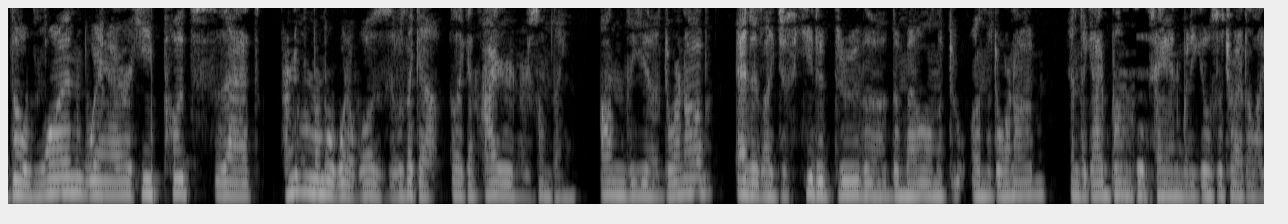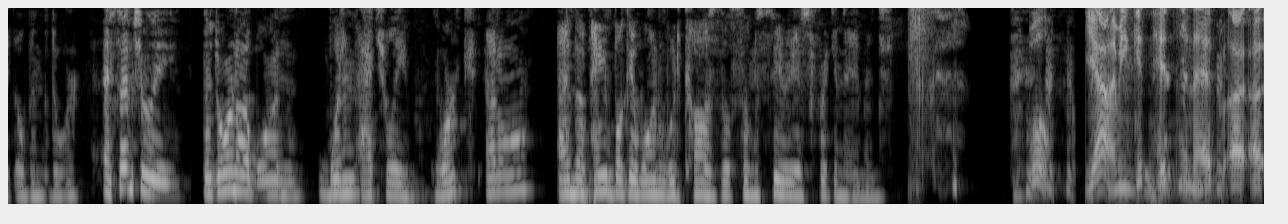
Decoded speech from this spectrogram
The one where he puts that I don't even remember what it was. It was like a like an iron or something on the uh, doorknob, and it like just heated through the the metal on the on the doorknob, and the guy burns his hand when he goes to try to like open the door. Essentially, the doorknob one wouldn't actually work at all, and the paint bucket one would cause some serious freaking damage. well, yeah. I mean, getting hit in the head, a, a,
